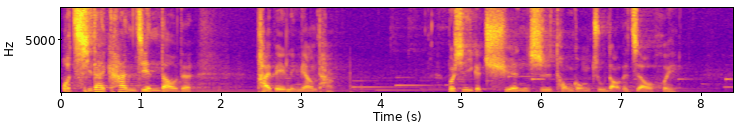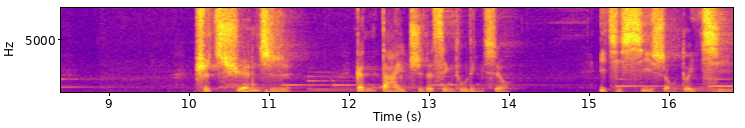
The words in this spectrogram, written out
我期待看见到的台北灵粮堂，不是一个全职同工主导的教会。是全职跟代职的信徒领袖一起携手对齐，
